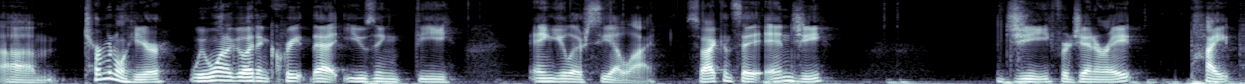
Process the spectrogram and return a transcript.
um, terminal here, we want to go ahead and create that using the Angular CLI. So I can say ng g for generate pipe,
